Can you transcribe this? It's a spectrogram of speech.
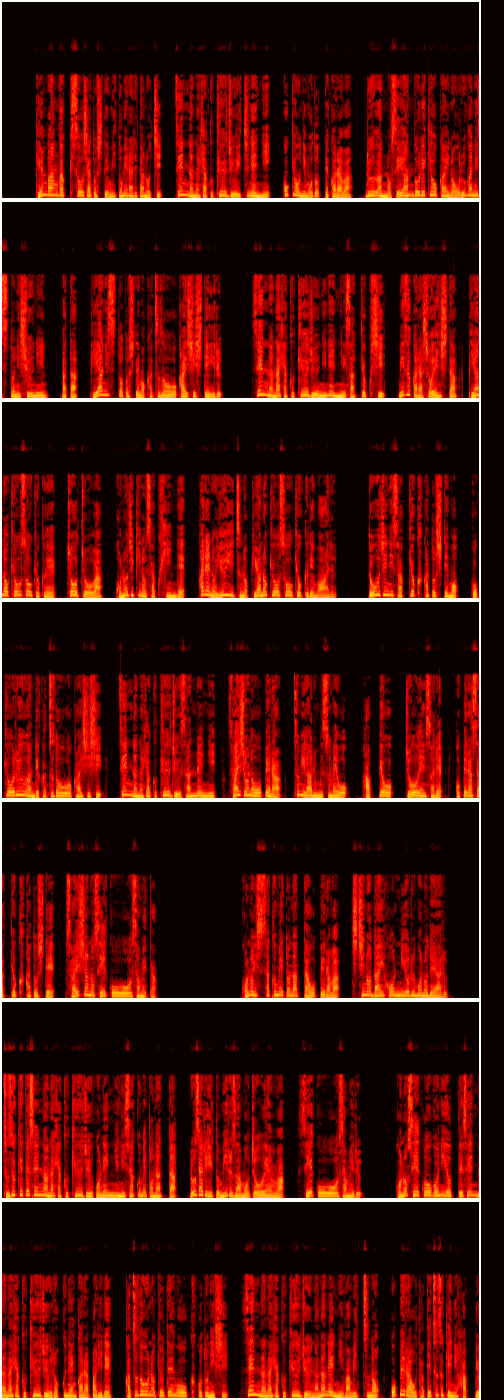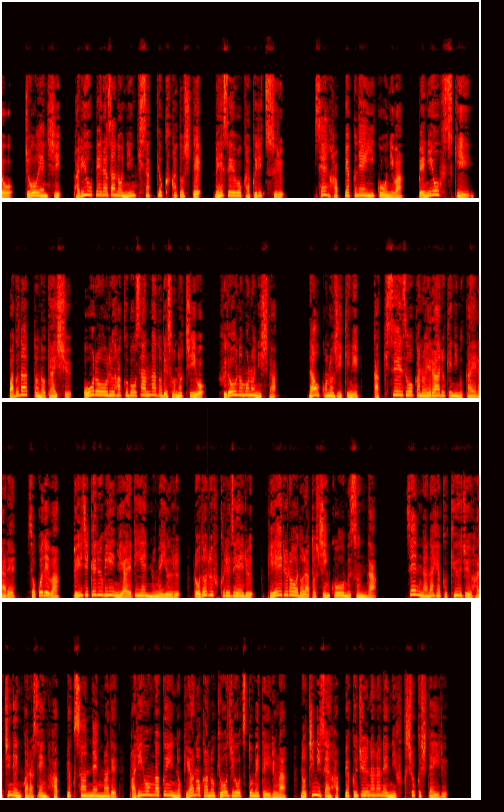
鍵盤楽器奏者として認められた後、1791年に故郷に戻ってからは、ルーアンの聖アンドレ教会のオルガニストに就任、また、ピアニストとしても活動を開始している。1792年に作曲し、自ら初演したピアノ競争曲へ、蝶々は、この時期の作品で、彼の唯一のピアノ競争曲でもある。同時に作曲家としても、故郷ルーアンで活動を開始し、1793年に最初のオペラ、罪ある娘を発表、上演され、オペラ作曲家として最初の成功を収めた。この一作目となったオペラは、父の台本によるものである。続けて1795年に2作目となった、ロザリーとミルザも上演は、成功を収める。この成功後によって1796年からパリで活動の拠点を置くことにし、1797年には3つのオペラを立て続けに発表、上演し、パリオペラ座の人気作曲家として名声を確立する。1800年以降には、ベニオフスキー、バグダッドの大衆、オーロール白坊さんなどでその地位を不動のものにした。なおこの時期に楽器製造家のエラール家に迎えられ、そこではルイジ・ケルビーニやエティエンヌ・メユール、ロドルフ・クレゼール、ピエール・ロードらと親交を結んだ。1798年から1803年までパリ音楽院のピアノ科の教授を務めているが、後に1817年に復職している。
